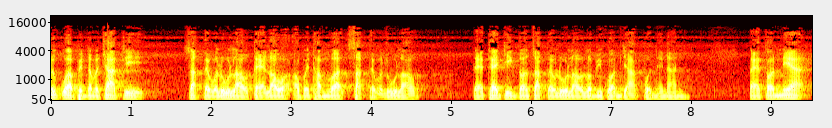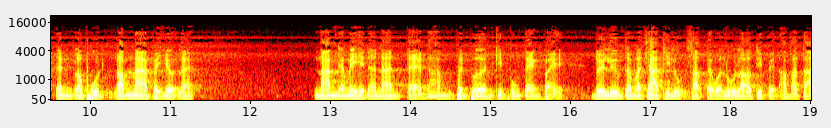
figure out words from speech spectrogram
นึกว่าเป็นธรรมชาติที่ สักแต่ว่ารู้เรา แต่เราเอาไปทำว่าสักแต่ว่ารู้เรา แต่แท้จริงตอนสักแต่รู้เรา เรามีความอยากปนในนั้น แต่ตอนเนี้ยนั่นเราพูดล้ำหน้าไปเยอะแล้ว น้ำยังไม่เห็นอันนั้น แต่น้ำเพลินๆคิดปรุงแต่งไป โดยลืมธรรมชาติที่รู้สักแต่ว่ารู้เราที่เป็นอมตะ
